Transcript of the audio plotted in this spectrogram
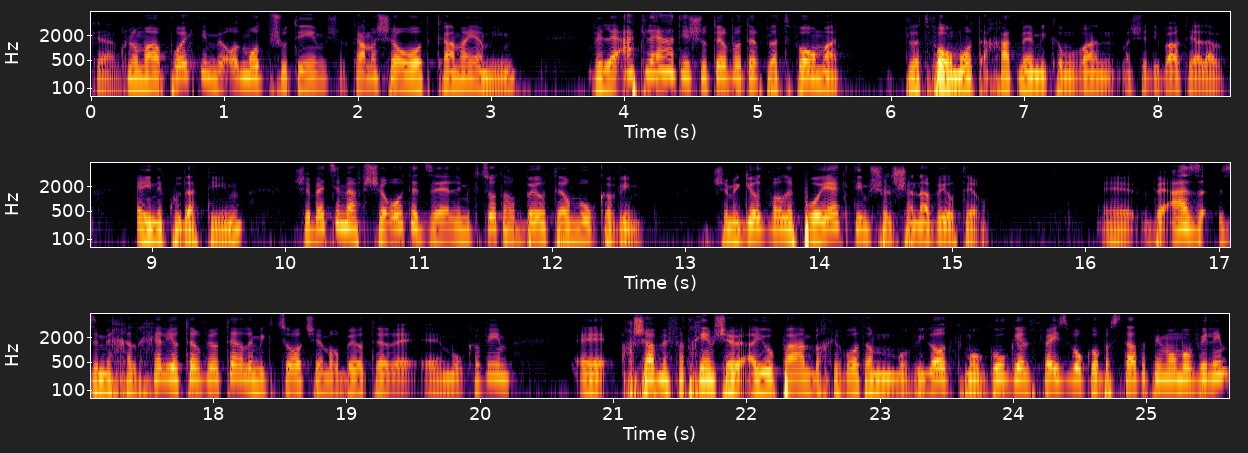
כן. כלומר, פרויקטים מאוד מאוד פשוטים של כמה שעות, כמה ימים, ולאט לאט יש יותר ויותר פלטפורמה, פלטפורמות, אחת מהן היא כמובן מה שדיברתי עליו, A.Team, שבעצם מאפשרות את זה למקצועות הרבה יותר מורכבים, שמגיעות כבר לפרויקטים של שנה ויותר. אה, ואז זה מחלחל יותר ויותר למקצועות שהם הרבה יותר אה, אה, מורכבים. אה, עכשיו מפתחים שהיו פעם בחברות המובילות, כמו גוגל, פייסבוק או בסטארט-אפים המובילים,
